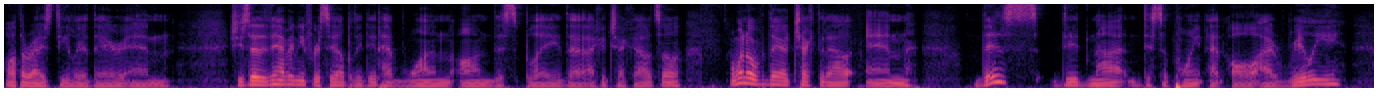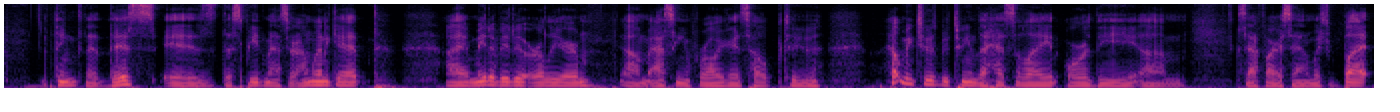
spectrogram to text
authorized dealer there and she said they didn't have any for sale, but they did have one on display that I could check out. So I went over there, checked it out, and this did not disappoint at all. I really think that this is the Speedmaster I'm going to get. I made a video earlier um, asking for all your guys' help to help me choose between the Hesalite or the um, Sapphire Sandwich, but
